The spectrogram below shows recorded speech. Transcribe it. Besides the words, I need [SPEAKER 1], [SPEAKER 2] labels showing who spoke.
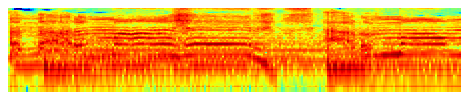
[SPEAKER 1] I'm out of my head, out of my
